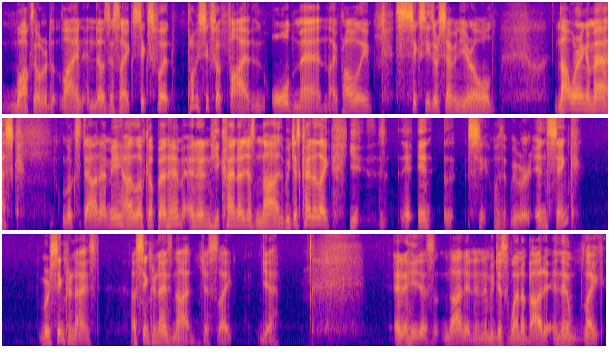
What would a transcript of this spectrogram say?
walked over the line, and there was this like six foot, probably six foot five, old man, like probably 60s or 70 year old, not wearing a mask looks down at me. I look up at him, and then he kind of just nods. We just kind of like you in was it? We were in sync? We are synchronized. A synchronized nod just like yeah. And he just nodded and then we just went about it. And then like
